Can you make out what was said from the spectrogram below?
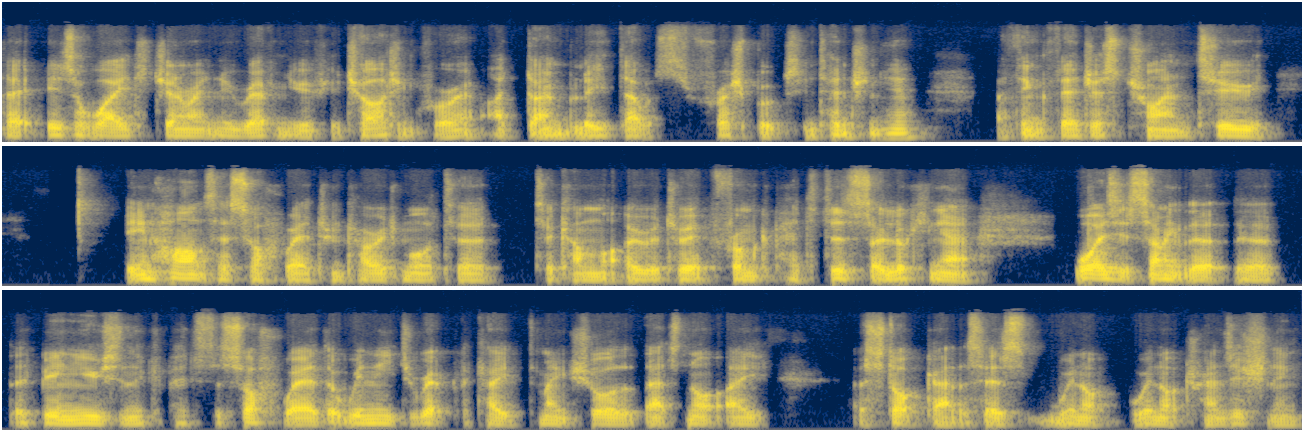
there is a way to generate new revenue if you're charging for it. I don't believe that was FreshBooks' intention here. I think they're just trying to enhance their software to encourage more to, to come over to it from competitors. So looking at what is it something that the, that's being used in the competitor software that we need to replicate to make sure that that's not a, a stopgap that says we're not we're not transitioning.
